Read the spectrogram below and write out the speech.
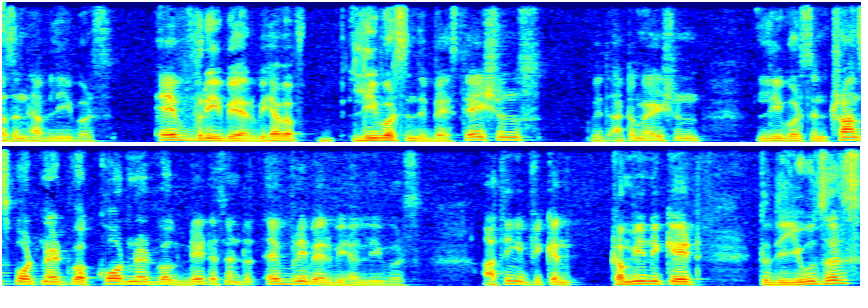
doesn't have levers. Everywhere we have levers in the base stations with automation, levers in transport network, core network, data center, everywhere we have levers. I think if we can communicate to the users,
